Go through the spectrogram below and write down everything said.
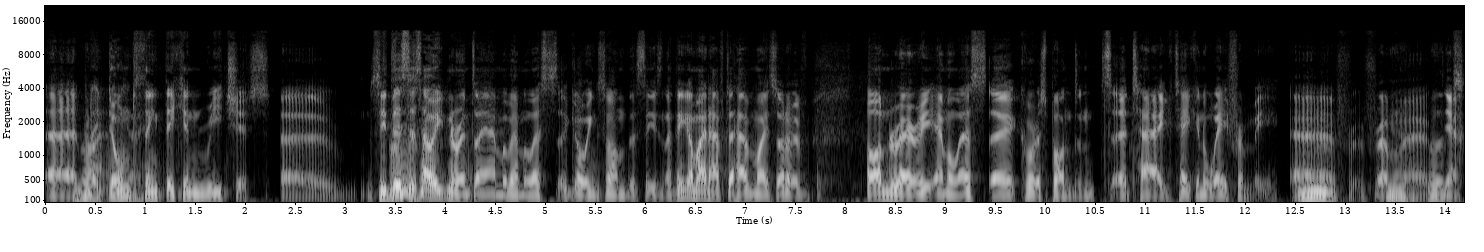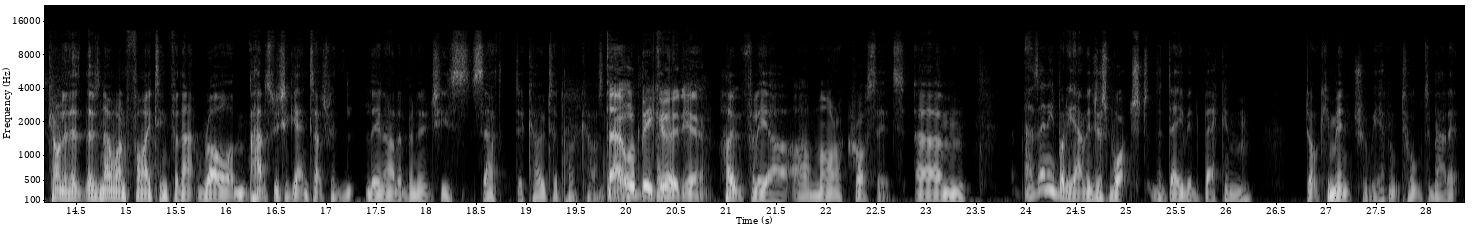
Uh, right, but I don't okay. think they can reach it. Uh, see, this oh. is how ignorant I am of MLS goings on this season. I think I might have to have my sort of honorary MLS uh, correspondent uh, tag taken away from me. Uh, mm. fr- from yeah. Uh, well, yeah. currently there's no one fighting for that role. And perhaps we should get in touch with Leonardo Bonucci's South Dakota podcast. That would be good. Yeah, hopefully are, are more across it. Um, has anybody having just watched the David Beckham documentary? We haven't talked about it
